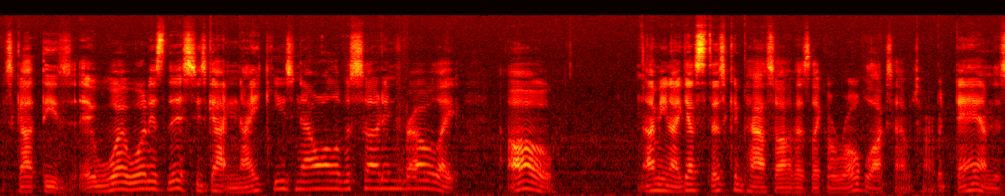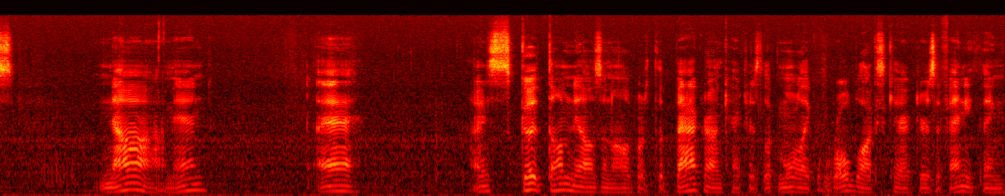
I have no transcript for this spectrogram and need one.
He's got these. Eh, what what is this? He's got Nikes now all of a sudden, bro. Like, oh. I mean, I guess this can pass off as like a Roblox avatar, but damn, this. Nah, man. Eh. I mean, it's good thumbnails and all, but the background characters look more like Roblox characters, if anything.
